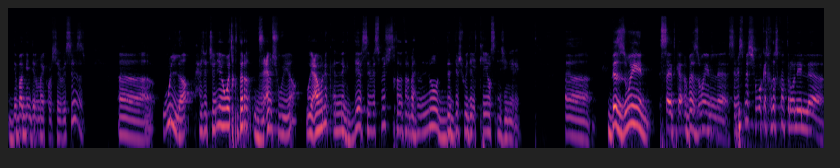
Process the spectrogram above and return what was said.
debugging ديال ال microservices ولا حاجة ثانية هو تقدر تزعم شوية ويعاونك أنك دير service mesh تقدر تربح منه دير شوية ديال ال chaos engineering. باش زوين ال side باش زوين ال service mesh هو كتقدر تكونترولي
